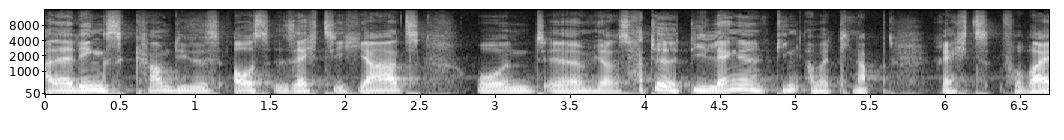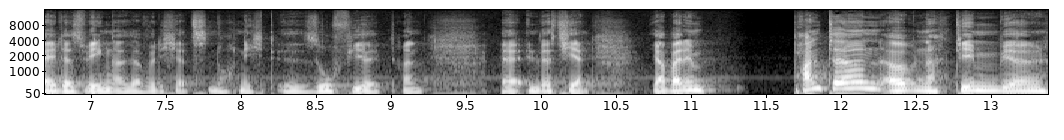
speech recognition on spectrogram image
Allerdings kam dieses aus 60 Yards und äh, ja, das hatte die Länge, ging aber knapp rechts vorbei. Deswegen, also da würde ich jetzt noch nicht äh, so viel dran äh, investieren. Ja, bei den Panthern, äh, nachdem, wir,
